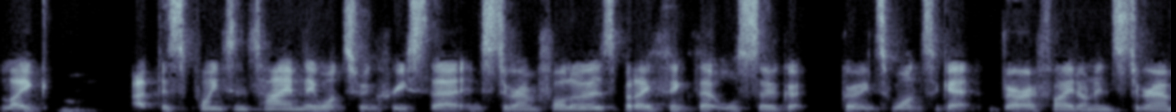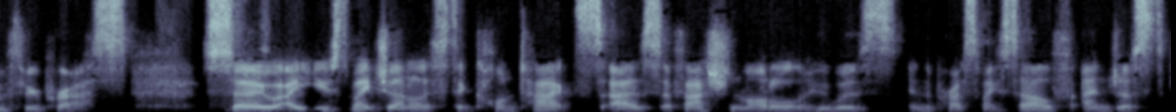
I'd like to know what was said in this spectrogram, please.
Like mm-hmm at this point in time, they want to increase their Instagram followers, but I think they're also go- going to want to get verified on Instagram through press. So I used my journalistic contacts as a fashion model who was in the press myself and just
